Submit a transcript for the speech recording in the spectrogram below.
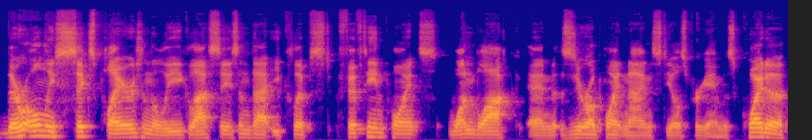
there were only six players in the league last season that eclipsed 15 points, one block, and 0.9 steals per game. It's quite a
